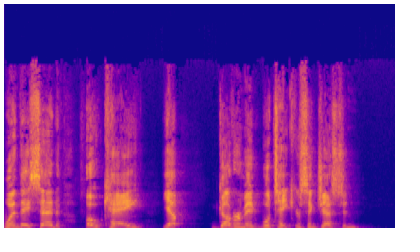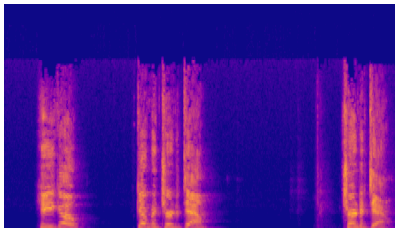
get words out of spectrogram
when they said, okay, yep, government will take your suggestion. Here you go. Government turned it down. Turned it down.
